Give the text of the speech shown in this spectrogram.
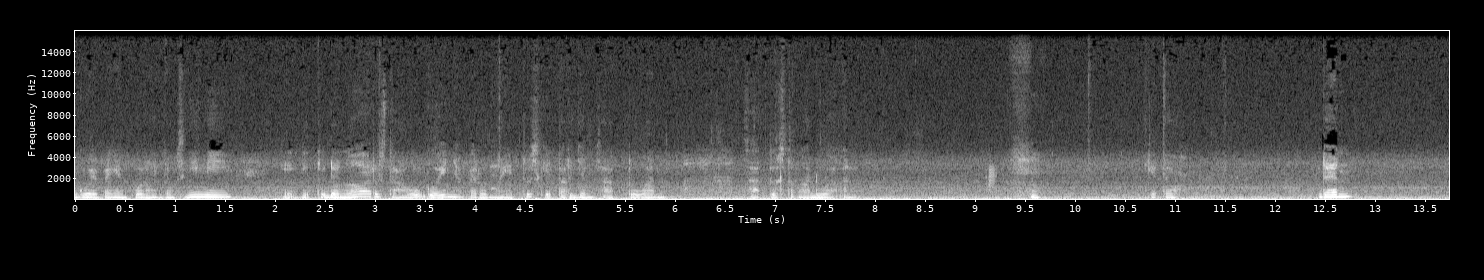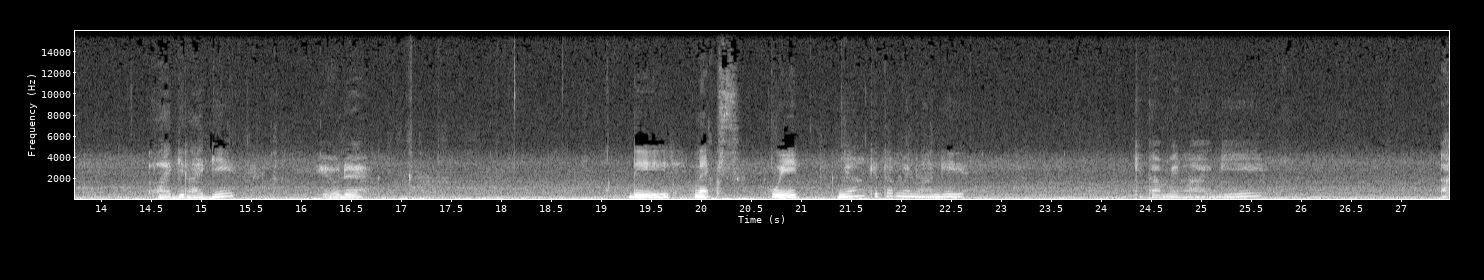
Gue pengen pulang jam segini kayak gitu. Dan lo harus tahu gue nyampe rumah itu sekitar jam satuan satu setengah duaan. Gitu. Dan lagi-lagi ya udah. Di next weeknya kita main lagi. Kita main lagi.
